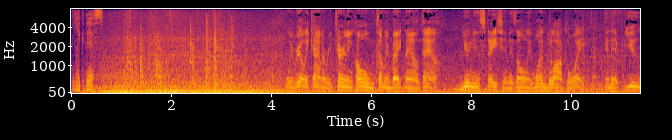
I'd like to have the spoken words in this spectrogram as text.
like this. We're really kind of returning home coming back downtown. Union Station is only one block away, and if you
